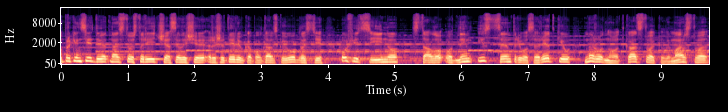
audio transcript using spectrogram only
Наприкінці 19 століття селище Решетилівка Полтавської області офіційно стало одним із центрів осередків народного ткацтва, килимарства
